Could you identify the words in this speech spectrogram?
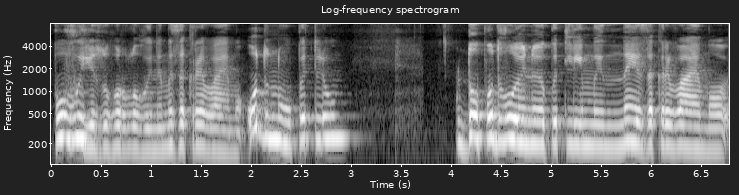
по вирізу горловини ми закриваємо одну петлю, до подвоєної петлі ми не закриваємо,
